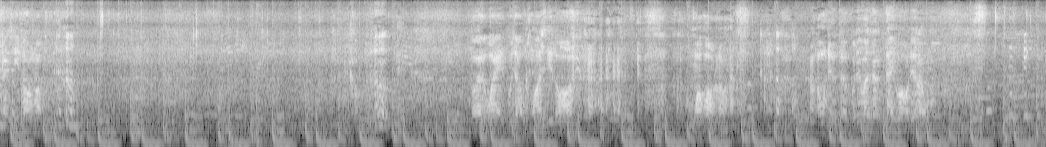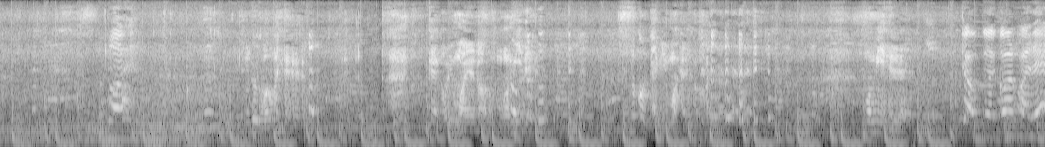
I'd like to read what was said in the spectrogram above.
ไก่สีทองเนาะครับเอ้ยไว้ผู้เจ้าผมว่าสีทองผมว่าหอมแล้วมั้งต้องเดี๋ยวเดี๋ยวไม่ได้ว่าจะใจบอกได้หรอโอ้ยไก่ กิดก่อนข่อยเด้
